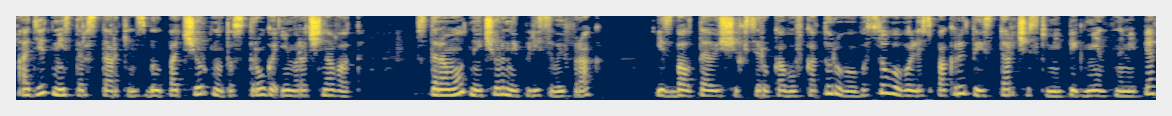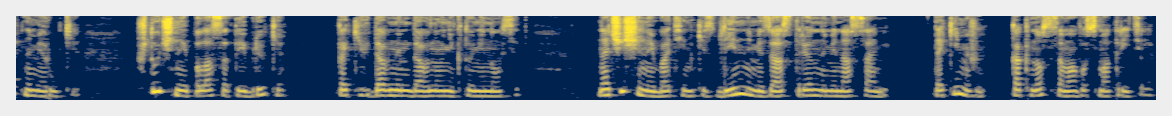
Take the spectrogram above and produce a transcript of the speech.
Одет мистер Старкинс был подчеркнуто строго и мрачновато. Старомодный черный плисовый фрак, из болтающихся рукавов которого высовывались покрытые старческими пигментными пятнами руки, штучные полосатые брюки, каких давным-давно никто не носит, начищенные ботинки с длинными заостренными носами, такими же, как нос самого смотрителя.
